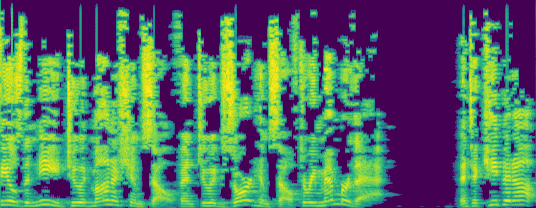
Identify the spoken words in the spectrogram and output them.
feels the need to admonish himself and to exhort himself to remember that and to keep it up.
